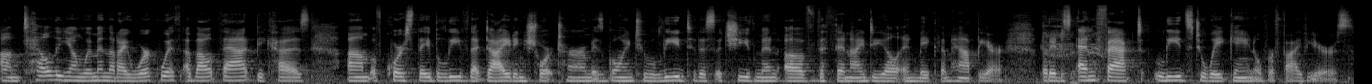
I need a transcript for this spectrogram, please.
um, tell the young women that I work with about that because, um, of course, they believe that dieting short term is going to lead to this achievement of the thin ideal and make them happier. But it is, in fact, leads to weight gain over five years.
